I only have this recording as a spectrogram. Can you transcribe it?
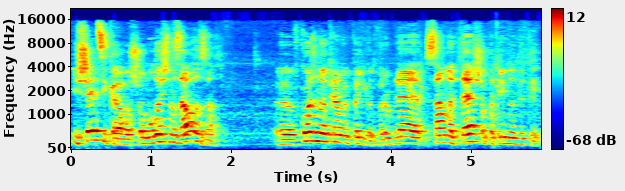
І ще цікаво, що молочна залоза е, в кожен окремий період виробляє саме те, що потрібно дитині.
